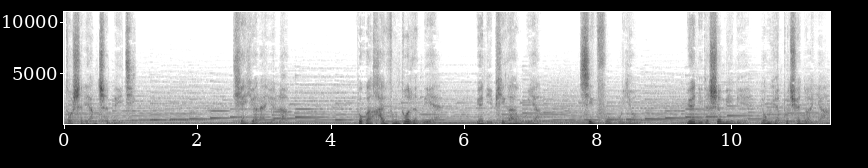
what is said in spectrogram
都是良辰美景。天越来越冷，不管寒风多冷冽，愿你平安无恙，幸福无忧。愿你的生命里永远不缺暖阳，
